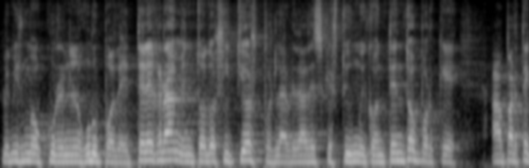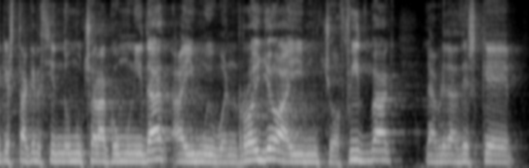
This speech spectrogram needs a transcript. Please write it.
Lo mismo ocurre en el grupo de Telegram, en todos sitios, pues la verdad es que estoy muy contento porque Aparte que está creciendo mucho la comunidad, hay muy buen rollo, hay mucho feedback, la verdad es que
